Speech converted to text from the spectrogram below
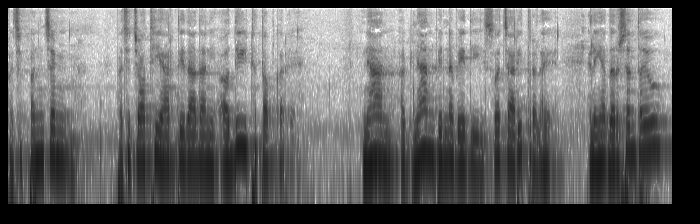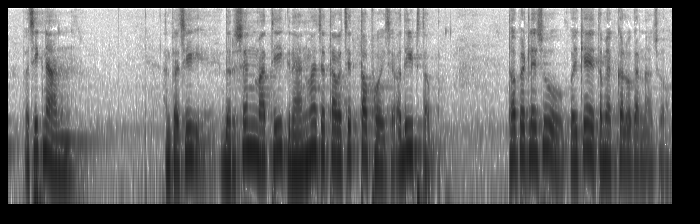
પછી પંચમ, પછી ચોથી આરતી દાદાની અદીઠ તપ કરે. જ્ઞાન, અજ્ઞાન ભિન્ન ભેદી, સ્વચારિત્ર લહે. એટલે અહીંયા દર્શન થયું, પછી જ્ઞાન. અને પછી દર્શનમાંથી જ્ઞાનમાં જતા વચ્ચે તપ હોય છે, અદીઠ તપ. તપ એટલે શું? કોઈ કહે, તમે અક્કલ વગરના છો.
